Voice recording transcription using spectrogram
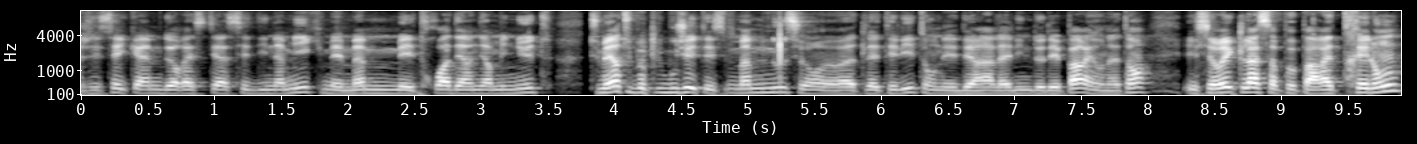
j'essaye quand même de rester assez dynamique. Mais même mes trois dernières minutes, tu m'as tu peux plus bouger. Même nous, sur Athlète Elite, on est derrière la ligne de départ et on attend. Et c'est vrai que là, ça peut paraître très long.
